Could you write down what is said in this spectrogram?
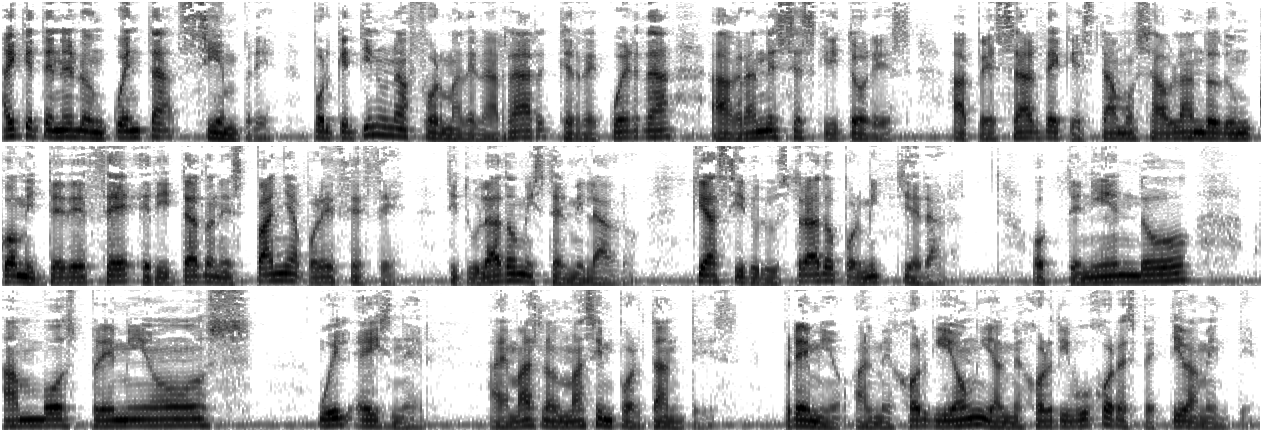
hay que tenerlo en cuenta siempre, porque tiene una forma de narrar que recuerda a grandes escritores, a pesar de que estamos hablando de un cómic de DC editado en España por ECC, titulado Mister Milagro, que ha sido ilustrado por Mick Gerard, obteniendo ambos premios Will Eisner, además los más importantes, premio al mejor guion y al mejor dibujo respectivamente.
